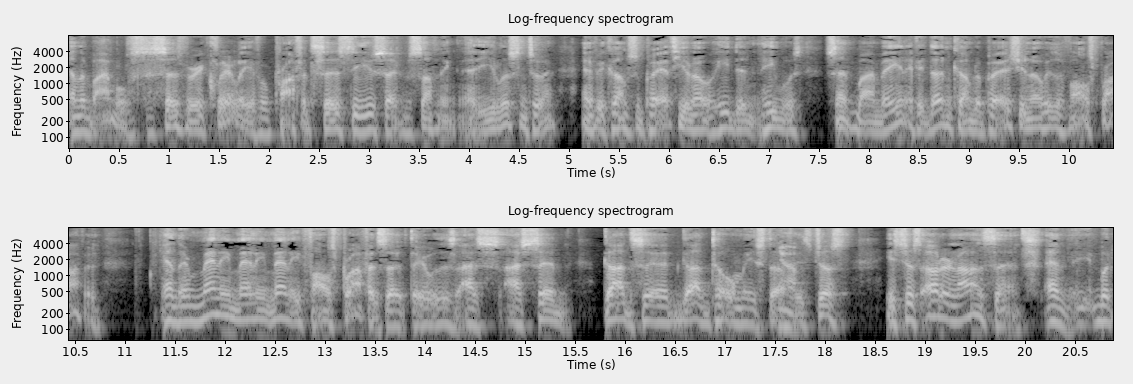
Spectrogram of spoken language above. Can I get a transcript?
And the Bible says very clearly, if a prophet says to you something, uh, you listen to him, and if it comes to pass, you know he didn't. He was sent by me, and if it doesn't come to pass, you know he's a false prophet. And there are many, many, many false prophets out there with this. I, I said, God said, God told me stuff. Yeah. It's just, it's just utter nonsense. And, but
